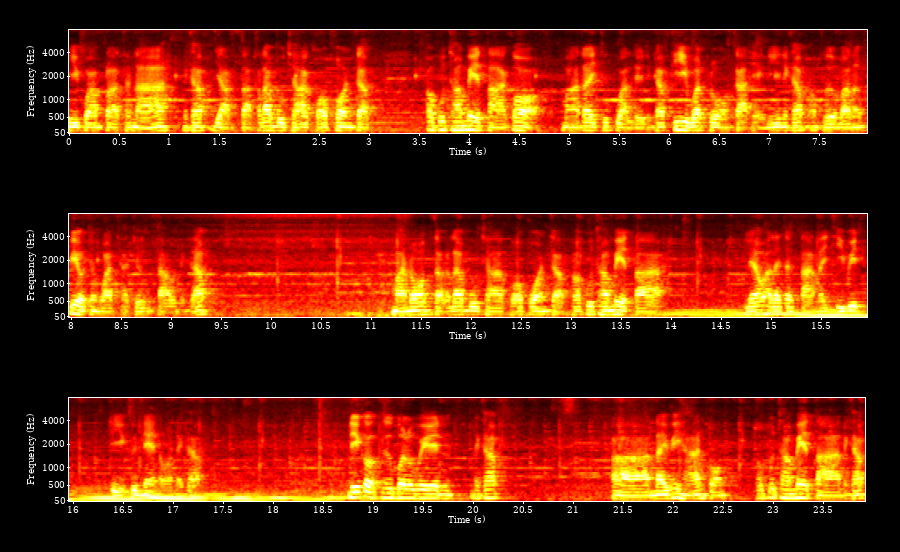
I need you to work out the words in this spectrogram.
มีความปรารถนานะครับ อยากสักการะบูชาขอพรกับพระพุทธเมตตาก็มาได้ทุกวันเลยนะครับ ที่วัดโพรงอากาศแห่งนี้นะครับอำเภอบางน้ำเปรี้ยวจังหวัดฉะเชิงเทรานะครับ มาน้อมสักการะบูชาขอพรกับพระพุทธเมตตา แล้วอะไรต่างๆในชีวิต ดีขึ้นแน่นอนนะครับ นี่ก็คือบริเวณนะครับในวิหารของพระพุทธเมตตานะครับ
